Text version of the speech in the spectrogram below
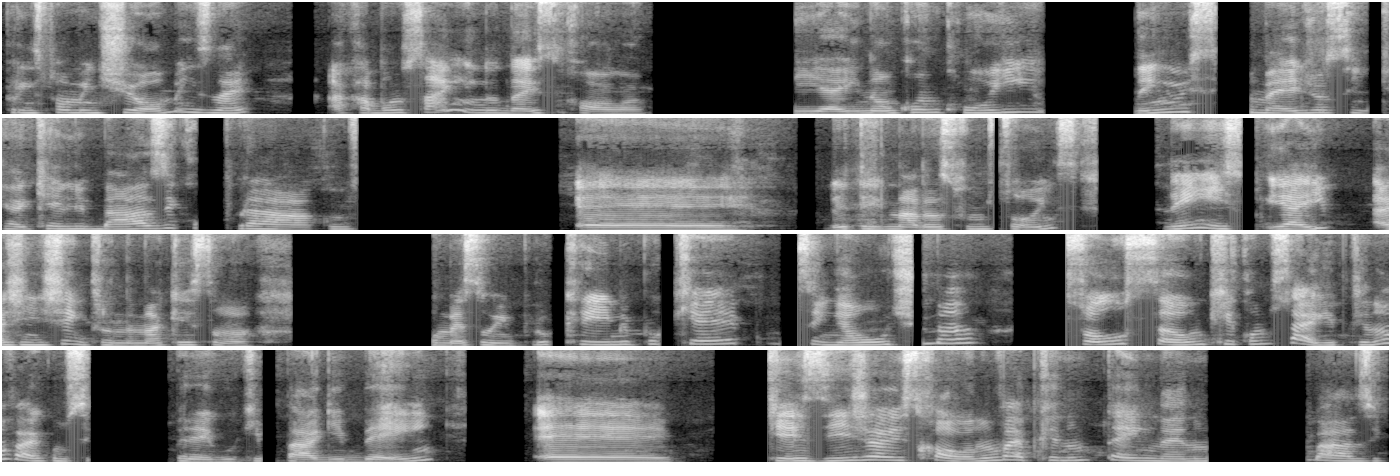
principalmente homens, né, acabam saindo da escola. E aí não concluem nem o ensino médio, assim, que é aquele básico para é, determinadas funções, nem isso. E aí a gente entra na questão, ó, começam a ir pro crime, porque, assim, é a última solução que consegue, porque não vai conseguir um emprego que pague bem, é, que exija a escola, não vai, porque não tem, né, não é básico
